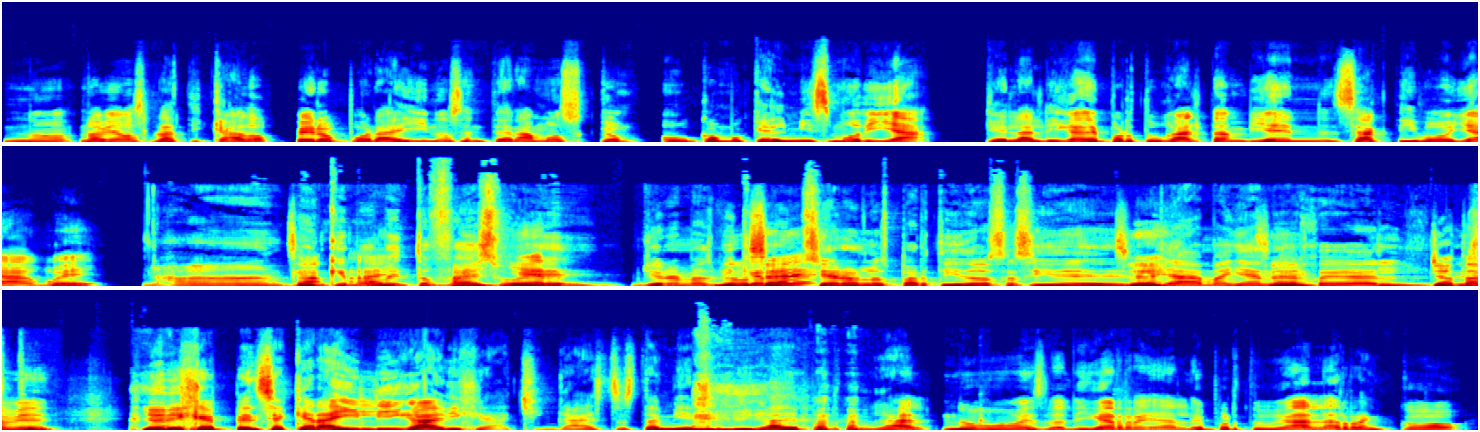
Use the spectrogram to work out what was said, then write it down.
no, no habíamos platicado, pero por ahí nos enteramos como, o como que el mismo día que la Liga de Portugal también se activó ya, güey. Ajá. sea, ¿En qué momento fue eso, eh? Yo nada más vi No que sé. anunciaron los partidos así de Sí, ya mañana sí. juega el. Yo este, también. Yo dije, pensé que era ahí Liga. Dije, ah, chingada, esto es también Liga de Portugal. No, es la Liga Real de Portugal. Arrancó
